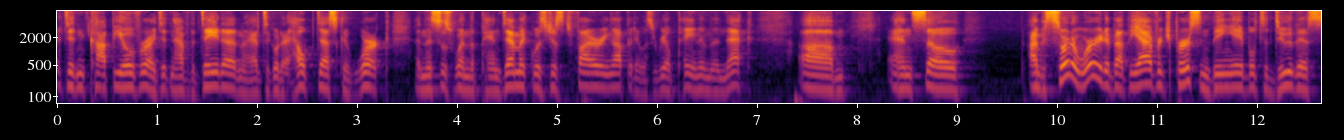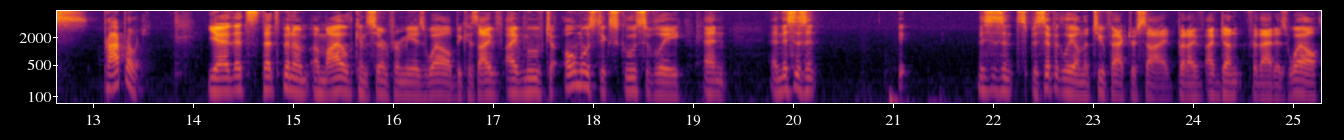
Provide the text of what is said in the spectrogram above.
I didn't copy over. I didn't have the data, and I had to go to help desk at work. And this is when the pandemic was just firing up, and it was a real pain in the neck. Um, and so, I'm sort of worried about the average person being able to do this properly. Yeah, that's that's been a, a mild concern for me as well because I've I've moved to almost exclusively and and this isn't it- this isn't specifically on the two factor side, but I've I've done it for that as well.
